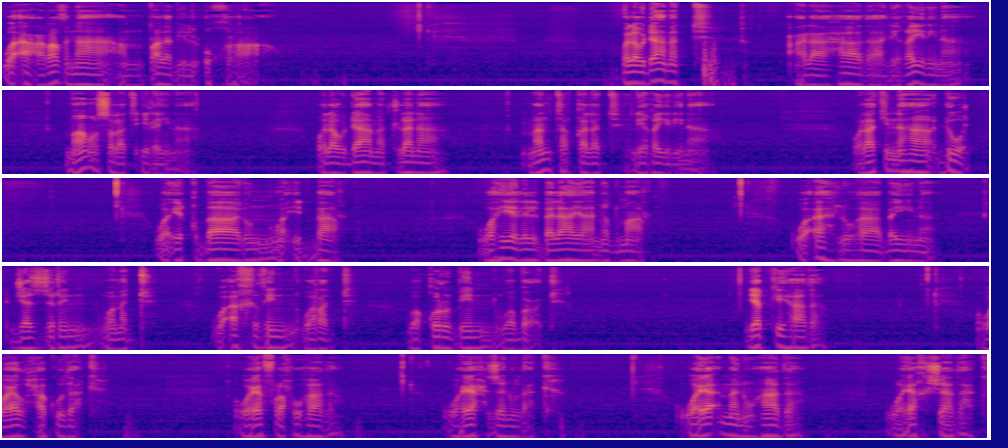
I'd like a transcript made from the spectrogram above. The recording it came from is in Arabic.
وأعرضنا عن طلب الأخرى. ولو دامت على هذا لغيرنا ما وصلت إلينا. ولو دامت لنا ما انتقلت لغيرنا. ولكنها دول وإقبال وإدبار وهي للبلايا مضمار وأهلها بين جزر ومد وأخذ ورد وقرب وبعد. يبكي هذا ويضحك ذاك ويفرح هذا ويحزن ذاك ويأمن هذا ويخشى ذاك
